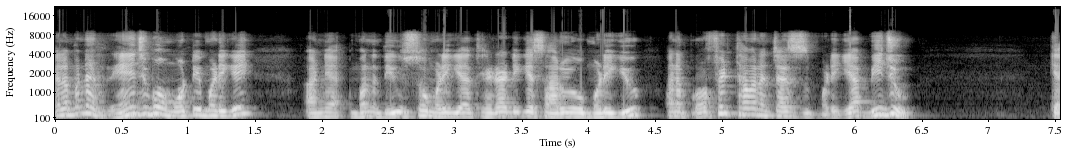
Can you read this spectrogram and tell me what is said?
એટલે મને રેન્જ બહુ મોટી મળી ગઈ અને મને દિવસો મળી ગયા થેડા ટીકે સારું એવું મળી ગયું અને પ્રોફિટ થવાના ચાન્સીસ મળી ગયા. બીજું કે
